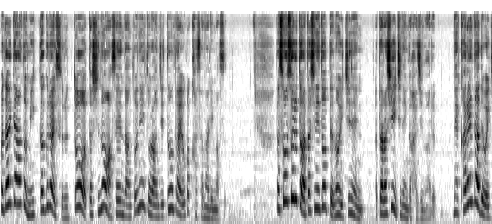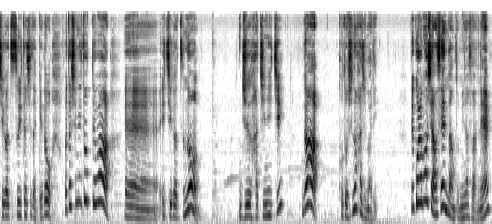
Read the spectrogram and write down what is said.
まあ、大体あと3日ぐらいすると私のアセンダントにトランジットの太陽が重なります。だそうすると私にとっての1年新しい1年が始まる。ね、カレンダーでは1月1日だけど私にとっては、えー、1月の18日が今年の始まり。でこれもしアセンダント皆さんね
